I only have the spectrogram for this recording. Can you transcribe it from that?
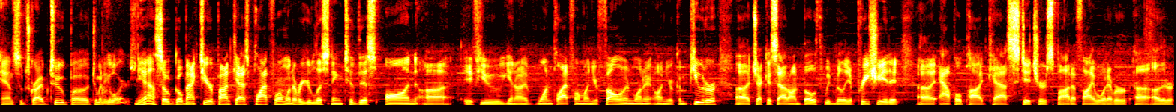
and subscribe to uh, Too Many Lawyers. Yeah, so go back to your podcast platform, whatever you're listening to this on. Uh, if you you know have one platform on your phone and one on your computer, uh, check us out on both. We'd really appreciate it. Uh, Apple Podcasts, Stitcher, Spotify, whatever uh, other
